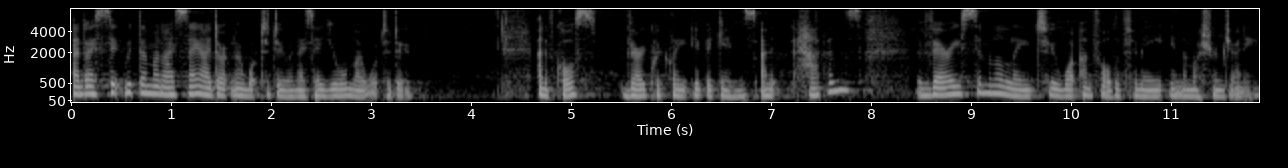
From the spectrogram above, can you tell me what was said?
And I sit with them and I say, I don't know what to do. And they say, You will know what to do. And of course, very quickly it begins. And it happens very similarly to what unfolded for me in the mushroom journey.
